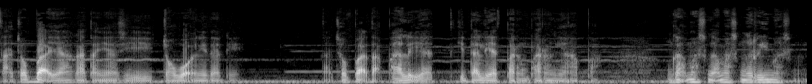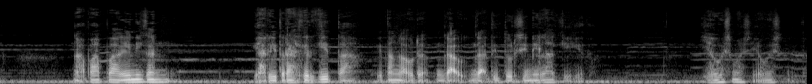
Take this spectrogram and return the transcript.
Tak coba ya katanya si cowok ini tadi. Tak coba tak balik ya. Kita lihat bareng-bareng ya apa. Enggak mas, enggak mas ngeri mas. Enggak apa-apa. Ini kan hari terakhir kita kita nggak udah nggak nggak tidur sini lagi gitu ya wes mas ya wes gitu.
